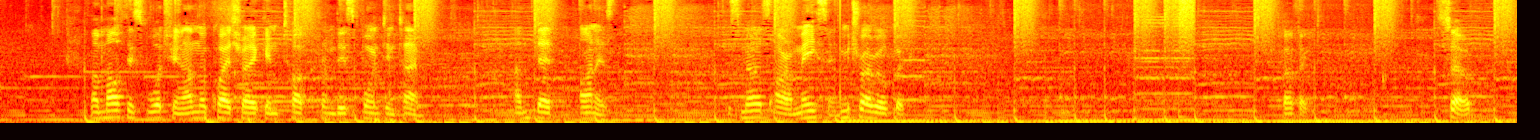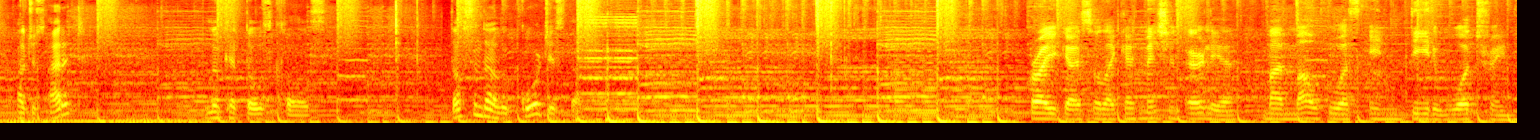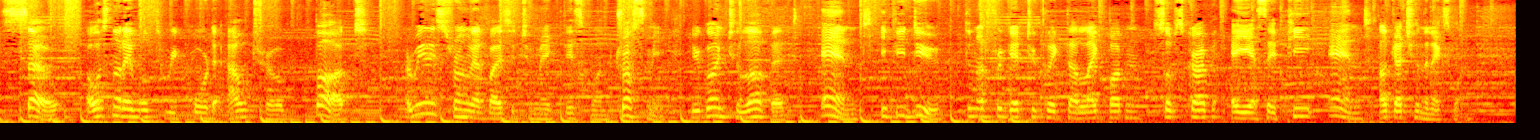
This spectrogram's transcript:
My mouth is watering. I'm not quite sure I can talk from this point in time. I'm dead honest. The smells are amazing. Let me try real quick. Perfect. So, I'll just add it. Look at those colors. Doesn't that look gorgeous though? Alright you guys, so like I mentioned earlier, my mouth was indeed watering, so I was not able to record the outro, but I really strongly advise you to make this one. Trust me, you're going to love it, and if you do, do not forget to click that like button, subscribe ASAP, and I'll catch you in the next one.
